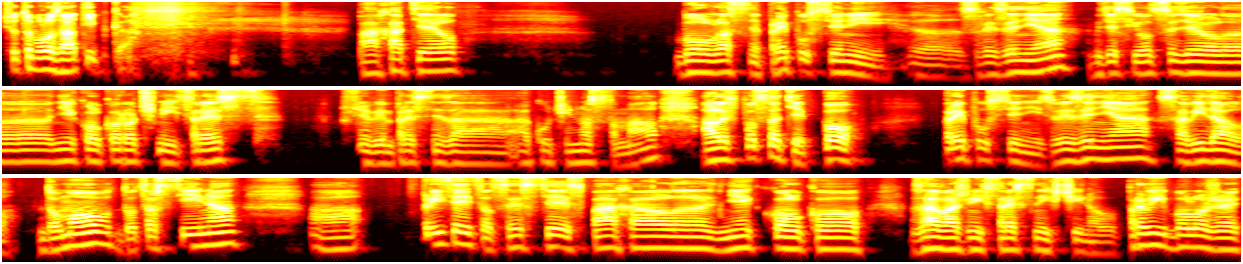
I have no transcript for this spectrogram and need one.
Čo to bolo za typka? Páchateľ bol vlastne prepustený e, z väzenia, kde si odsedel e, niekoľkoročný trest, už neviem presne za akú činnosť to mal, ale v podstate po prepustení z väzenia sa vydal domov do Trstína a pri tejto ceste spáchal niekoľko závažných trestných činov. Prvý bolo, že e,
